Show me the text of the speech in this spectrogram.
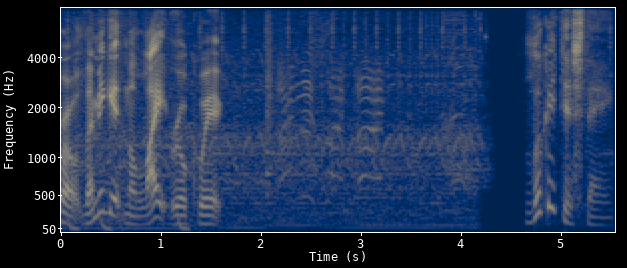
Bro, let me get in the light real quick. Look at this thing.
